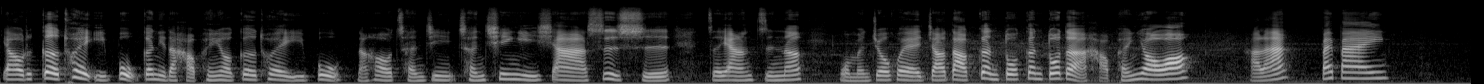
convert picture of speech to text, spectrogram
要各退一步，跟你的好朋友各退一步，然后澄清澄清一下事实，这样子呢，我们就会交到更多更多的好朋友哦。好啦，拜拜。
